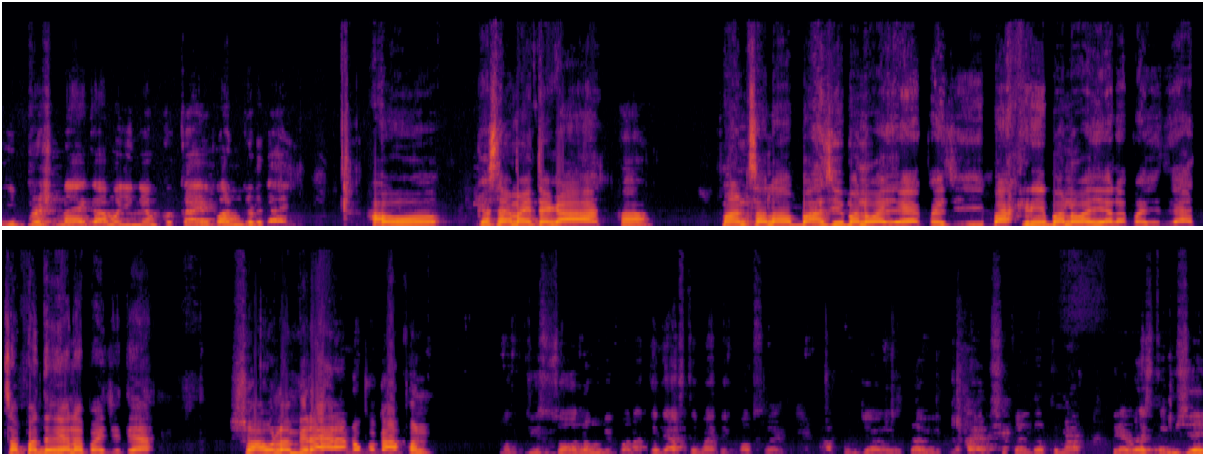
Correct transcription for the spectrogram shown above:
ही प्रश्न आहे का? म्हणजे नेमकं काय भानगड काय अहो कसं आहे माहिती आहे हा. माणसाला भाजी बनवायला यायला पाहिजे भाकरी बनवायला यायला पाहिजे त्या चपात्या यायला पाहिजे त्या स्वावलंबी राहायला नको का आपण? मग ती स्वावलंबीपणा कधी असते माहिती आहे का आपण ज्यावेळेस दहावीतनं बाहेर शिकायला जातो ना त्यावेळेस तो विषय.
